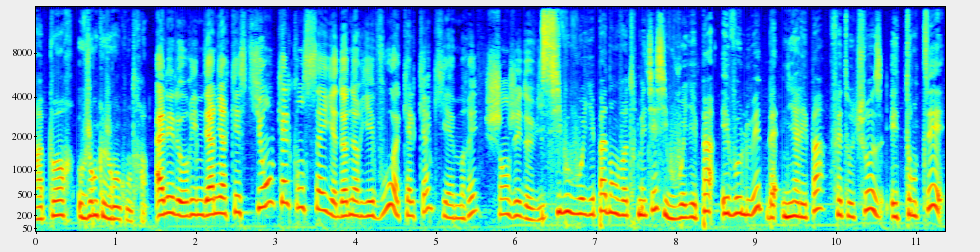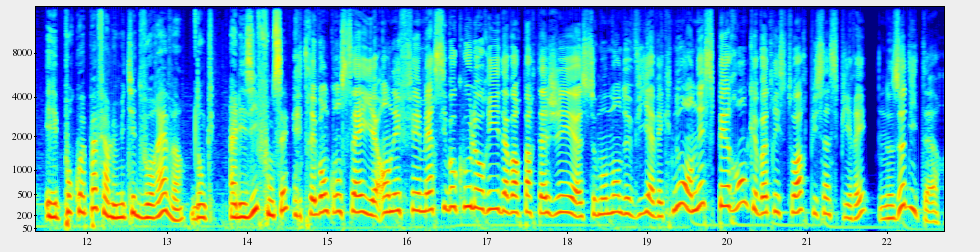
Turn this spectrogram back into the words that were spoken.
par rapport aux gens que je rencontre. Allez Laurie, une dernière question. Quel conseil donneriez-vous à quelqu'un qui aimerait changer de vie? Si vous ne voyez pas dans votre métier, si vous ne voyez pas évoluer, ben, n'y allez pas, faites autre chose et tentez. Et pourquoi pas faire le métier de vos rêves? Donc allez-y, foncez. Et très bon conseil. En effet, merci beaucoup Laurie d'avoir partagé euh, ce moment de vie avec nous en espérant que votre histoire puisse inspirer nos auditeurs.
